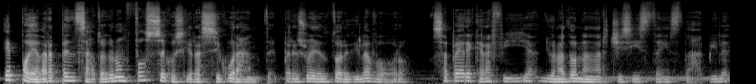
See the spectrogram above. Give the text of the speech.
E poi avrà pensato che non fosse così rassicurante per i suoi datori di lavoro sapere che era figlia di una donna narcisista instabile,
